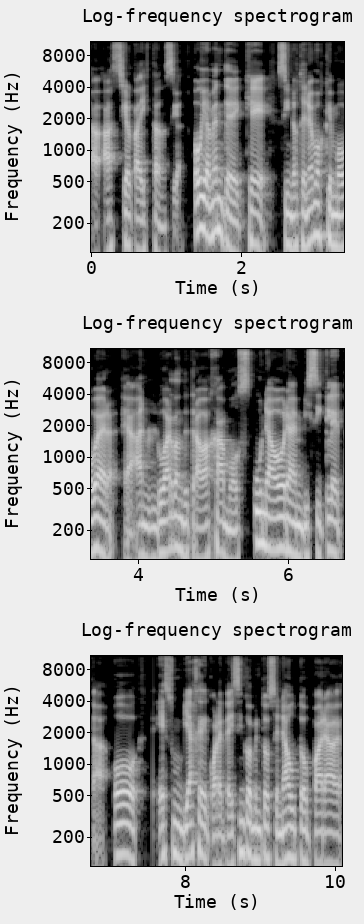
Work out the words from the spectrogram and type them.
a, cierta distancia. Obviamente que si nos tenemos que mover a un lugar donde trabajamos una hora en bicicleta o es un viaje de 45 minutos en auto para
